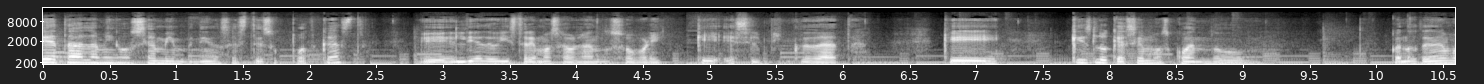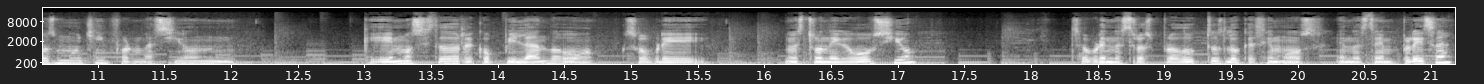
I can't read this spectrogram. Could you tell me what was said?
¿Qué tal amigos? Sean bienvenidos a este su podcast. Eh, el día de hoy estaremos hablando sobre qué es el Big Data. ¿Qué, qué es lo que hacemos cuando, cuando tenemos mucha información que hemos estado recopilando sobre nuestro negocio, sobre nuestros productos, lo que hacemos en nuestra empresa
